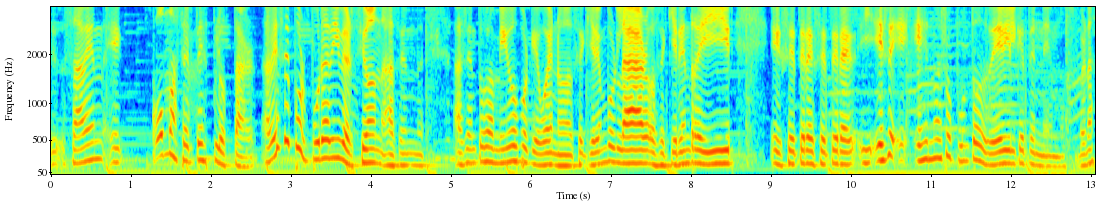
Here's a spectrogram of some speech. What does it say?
eh, saben cómo hacerte explotar. A veces por pura diversión hacen, tus amigos porque, bueno, se quieren burlar o se quieren reír, etcétera, etcétera. Y ese es nuestro punto débil que tenemos, ¿verdad?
